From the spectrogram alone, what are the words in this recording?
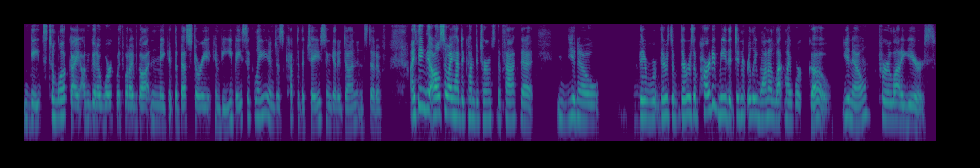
needs to look. I, I'm going to work with what I've got and make it the best story it can be basically, and just cut to the chase and get it done instead of, I think also I had to come to terms with the fact that that you know there were there's a there was a part of me that didn't really want to let my work go you know for a lot of years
